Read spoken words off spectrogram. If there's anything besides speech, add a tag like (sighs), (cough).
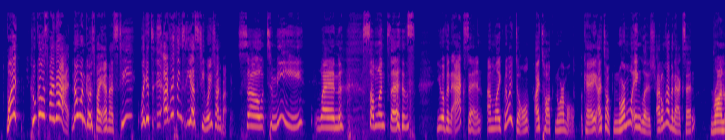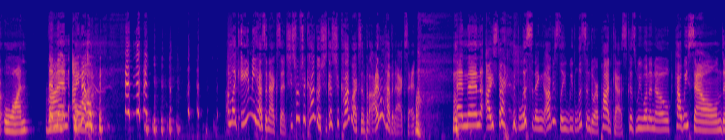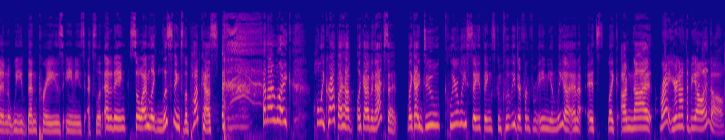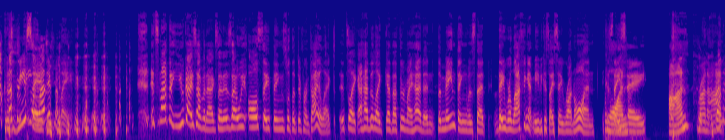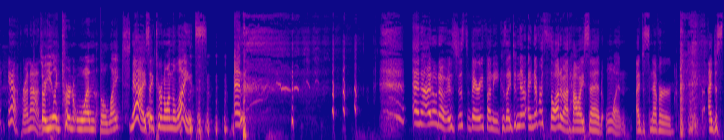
what? Who goes by that? No one goes by MST. Like it's everything's EST. What are you talking about? So to me, when (laughs) someone says you have an accent. I'm like, no, I don't. I talk normal. Okay. I talk normal English. I don't have an accent. Run on. Run and then on. I know. then, (laughs) (laughs) I'm like, Amy has an accent. She's from Chicago. She's got a Chicago accent, but I don't have an accent. And then I started (laughs) listening. Obviously, we listen to our podcast because we want to know how we sound and we then praise Amy's excellent editing. So I'm like listening to the podcast (laughs) and I'm like, holy crap, I have like I have an accent. Like I do clearly say things completely different from Amy and Leah, and it's like I'm not right. You're not the be all end all because we (laughs) say it differently. It's not that you guys have an accent; it's that we all say things with a different dialect. It's like I had to like get that through my head, and the main thing was that they were laughing at me because I say "run on" because they say on? (laughs) Run on? Yeah run on. So you like turn on the lights? Yeah i say turn on the lights. (laughs) And (laughs) and I don't know, it's just very funny because I didn't I never thought about how I said on. I just never I just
